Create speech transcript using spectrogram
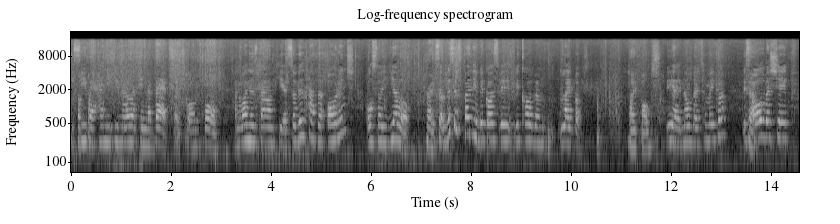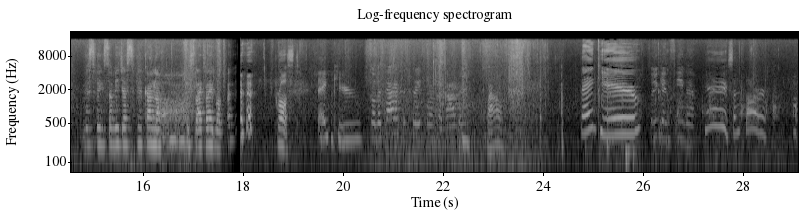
You see the honeydew melon in the bag, so it's one fall, and one is down here. So we'll have the orange, also yellow. Right. So this is funny because we, we call them light bulbs. Light bulbs. Yeah, no, know the tomato? It's Yeah. all the shape this way, so we just we kind of ah. it's like light bulb. Frost. Thank you. So the carrot is straight from the garden. Wow. Thank you. So you can see the Yay, sunflower. Wow.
